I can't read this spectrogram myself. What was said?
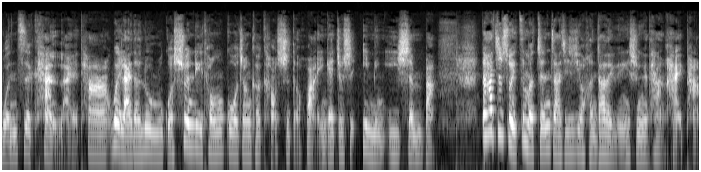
文字看来，他未来的路如果顺利通过专科考试的话，应该就是一名医生吧？那他之所以这么挣扎，其实有很大的原因，是因为他很害怕。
